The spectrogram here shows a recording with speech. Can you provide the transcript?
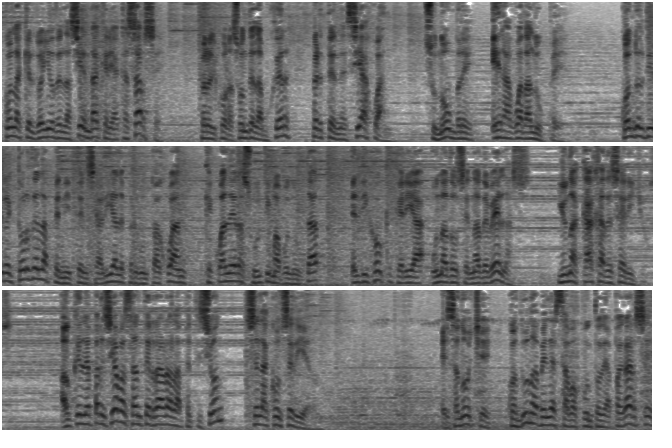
con la que el dueño de la hacienda quería casarse. Pero el corazón de la mujer pertenecía a Juan. Su nombre era Guadalupe. Cuando el director de la penitenciaría le preguntó a Juan que cuál era su última voluntad, él dijo que quería una docena de velas y una caja de cerillos. Aunque le parecía bastante rara la petición, se la concedieron. Esa noche, cuando una vela estaba a punto de apagarse,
